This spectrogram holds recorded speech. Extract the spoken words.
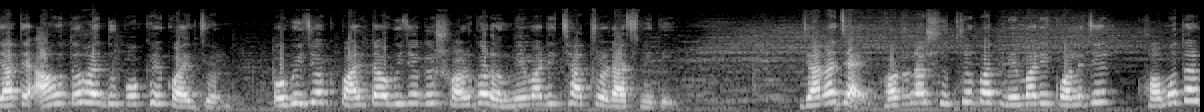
যাতে আহত হয় দুপক্ষের কয়েকজন। অভিযোগ পাল্টা অভিযোগের সরগরম মেমারির ছাত্র রাজনীতি। জানা যায় ঘটনার সূত্রপাত মেমারি কলেজের ক্ষমতার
